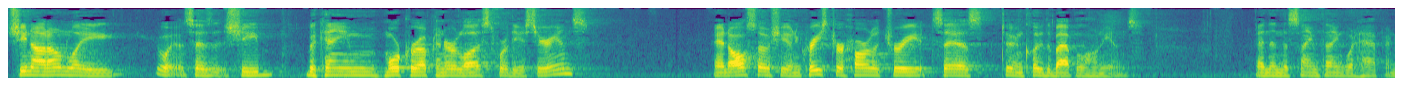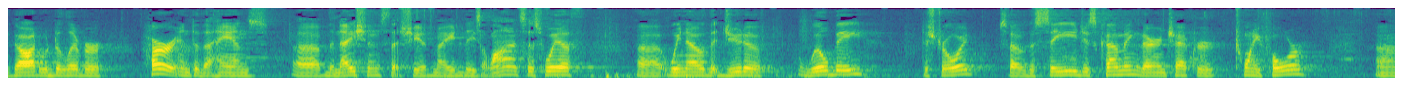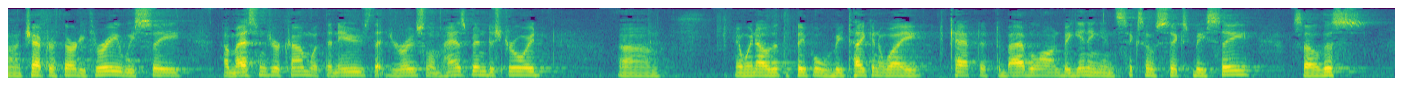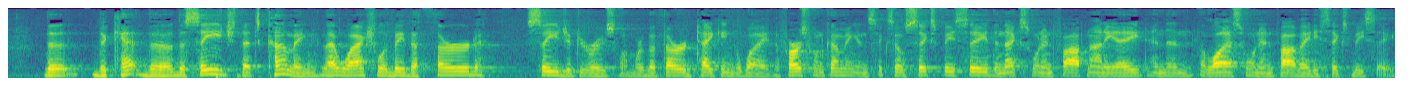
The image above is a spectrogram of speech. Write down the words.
she not only it says that she became more corrupt in her lust for the Assyrians, and also she increased her harlotry, it says, to include the Babylonians. And then the same thing would happen. God would deliver her into the hands of the nations that she had made these alliances with. Uh, we know that Judah will be destroyed. So the siege is coming there in chapter 24. Uh, chapter 33, we see a messenger come with the news that Jerusalem has been destroyed. Um, and we know that the people will be taken away captive to Babylon beginning in 606 BC. So this, the, the, the, the siege that's coming, that will actually be the third siege of Jerusalem, or the third taking away. The first one coming in 606 BC, the next one in 598, and then the last one in 586 BC.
